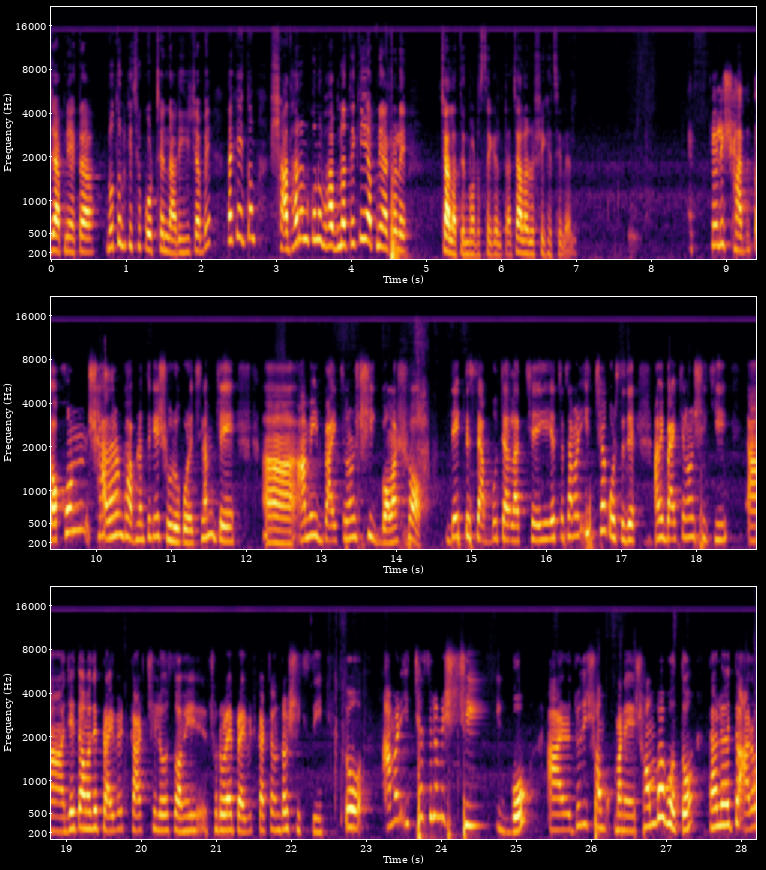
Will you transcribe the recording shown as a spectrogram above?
যে আপনি একটা নতুন কিছু করছেন নারী হিসাবে, নাকি একদম সাধারণ কোনো ভাবনা থেকেই আপনি আসলে চালাতেন মোটরসাইকেলটা, চালানো শিখেছিলেন? তখন সাধারণ ভাবনা থেকে শুরু করেছিলাম যে আমি বাইক চালানো শিখব, আমার শখ। দেখতেছে, আব্বু চালাচ্ছে ইয়ে চালাচ্ছে আমার ইচ্ছা করছে যে আমি বাইক চালানো শিখি। যেহেতু আমাদের প্রাইভেট কার ছিল তো আমি ছোটবেলায় প্রাইভেট কার চালানোটাও শিখছি। তো আমার ইচ্ছা ছিল আমি শিখব আর যদি মানে সম্ভব হতো তাহলে হয়তো আরও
